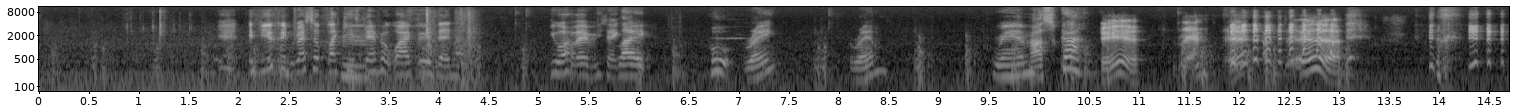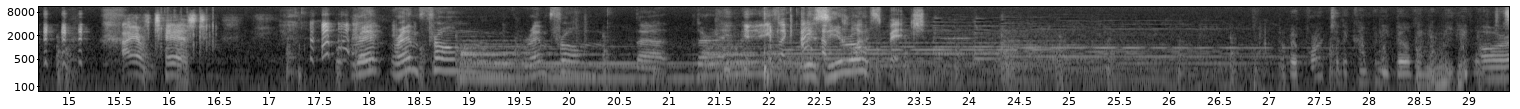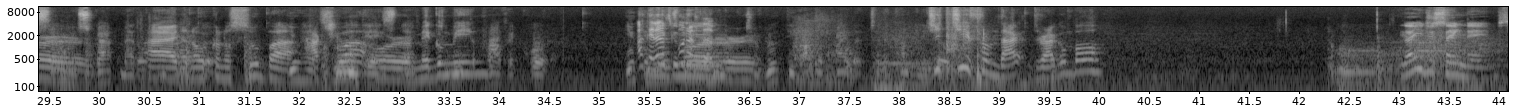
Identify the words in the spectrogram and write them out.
If you could dress up like his Hmm. favorite waifu, then you have everything. Like, who? Rain? Ram? Ram. Asuka? Ew. Ram. Ew. I have taste. Ram, Ram from, Ram from the, the anime He's like, I have ReZero? class, bitch. Report to the company building immediately to sell Or, scrap metal. I don't know, goods. Konosuba You have Aqua or left to meet Megumin. profit quota. You Okay, can that's use one of them. number To route the autopilot to the company building. Chichi from that Dragon Ball. Now you're just saying names.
